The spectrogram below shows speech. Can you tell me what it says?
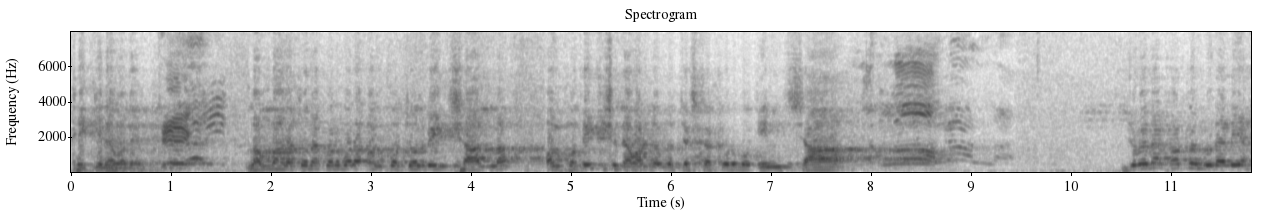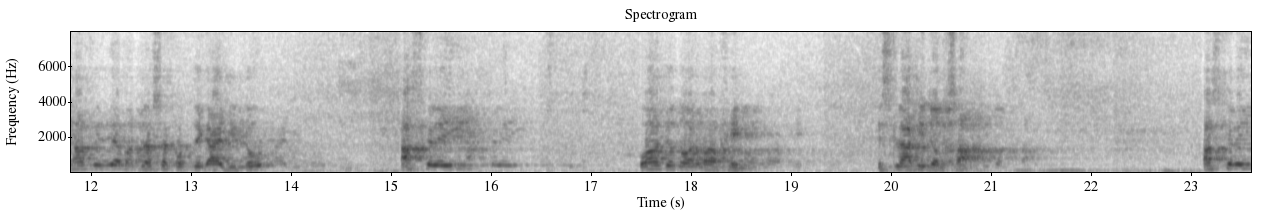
ঠিক কিনা বলেন? ঠিক। লম্বা আলোচনা করব না, অল্প চলবে, ইনশাআল্লাহ। অল্পতেই কিছু দেওয়ার জন্য চেষ্টা করব, ইনশা। জুবেদা খাতুন নুরানিয়া হাফিজিয়া মাদ্রাসা কর্তৃক আয়োজিত আজকের এই ওয়াজ দোয়ার মাহফিল, ইসলাহি জলসা। আজকের এই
